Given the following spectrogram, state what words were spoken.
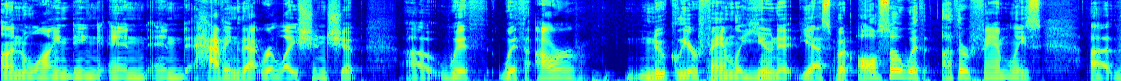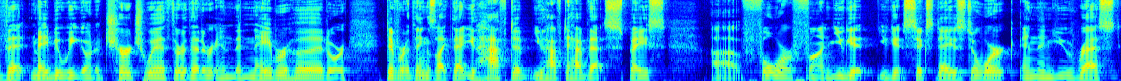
unwinding and, and having that relationship uh, with, with our nuclear family unit, yes, but also with other families uh, that maybe we go to church with or that are in the neighborhood or different things like that. You have to you have to have that space uh, for fun. You get you get six days to work and then you rest.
